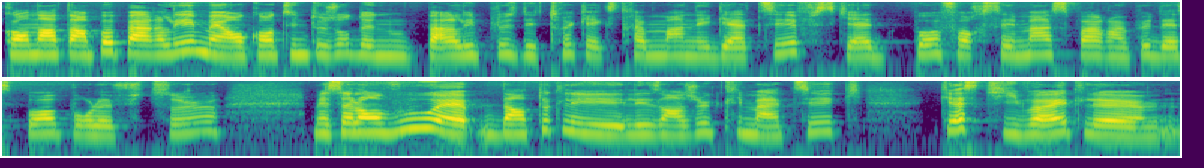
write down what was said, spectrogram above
qu'on n'entend pas parler, mais on continue toujours de nous parler plus des trucs extrêmement négatifs, ce qui n'aide pas forcément à se faire un peu d'espoir pour le futur. Mais selon vous, euh, dans tous les, enjeux climatiques, qu'est-ce qui va être le.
